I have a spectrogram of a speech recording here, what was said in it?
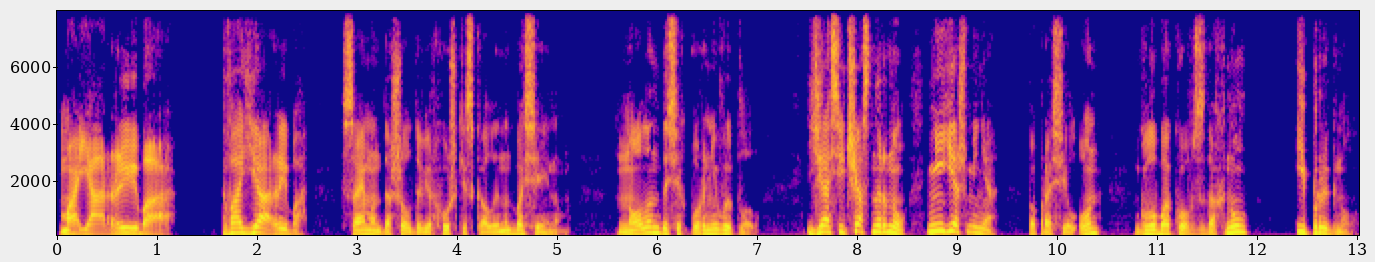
«Моя рыба!» «Твоя рыба!» Саймон дошел до верхушки скалы над бассейном. Нолан до сих пор не выплыл. «Я сейчас нырну! Не ешь меня!» — попросил он, глубоко вздохнул и прыгнул.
